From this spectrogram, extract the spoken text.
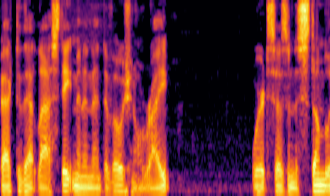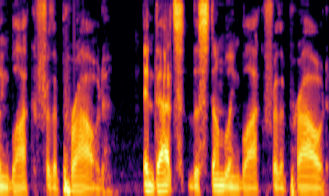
back to that last statement in that devotional, right? Where it says, in the stumbling block for the proud and that's the stumbling block for the proud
